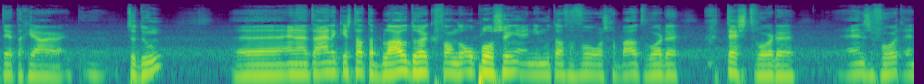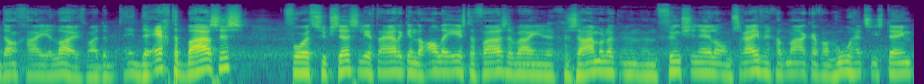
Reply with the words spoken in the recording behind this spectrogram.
30 jaar eh, te doen. Uh, en uiteindelijk is dat de blauwdruk van de oplossing en die moet dan vervolgens gebouwd worden, getest worden enzovoort. En dan ga je live. Maar de, de echte basis voor het succes ligt eigenlijk in de allereerste fase waar je gezamenlijk een, een functionele omschrijving gaat maken van hoe het systeem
